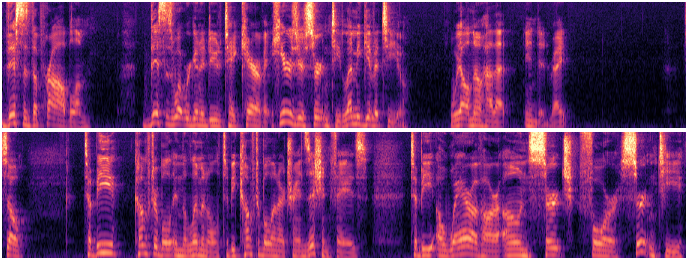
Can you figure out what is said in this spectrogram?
This is the problem. This is what we're going to do to take care of it. Here's your certainty. Let me give it to you. We all know how that ended, right? So, to be comfortable in the liminal, to be comfortable in our transition phase, to be aware of our own search for certainty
